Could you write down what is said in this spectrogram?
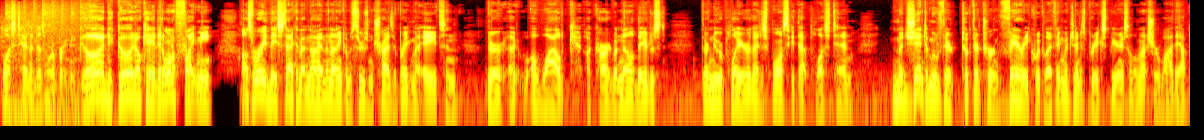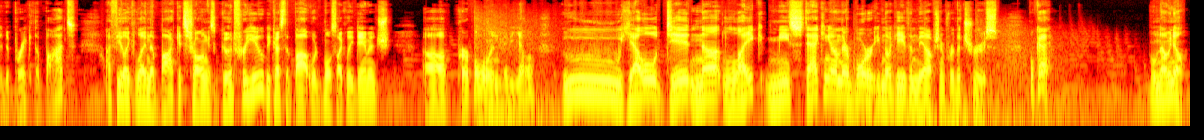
plus 10 that doesn't want to break me. Good, good, okay, they don't want to fight me. I was worried they stack in that 9, the 9 comes through and tries to break my 8s, and they're a, a wild a card. But no, they're just, they're a newer player that just wants to get that plus 10. Magenta moved their, took their turn very quickly. I think Magenta's pretty experienced, although I'm not sure why they opted to break the bot. I feel like letting the bot get strong is good for you, because the bot would most likely damage uh, purple and maybe yellow. Ooh, yellow did not like me stacking on their border, even though I gave them the option for the truce. Okay. Well, now we know.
